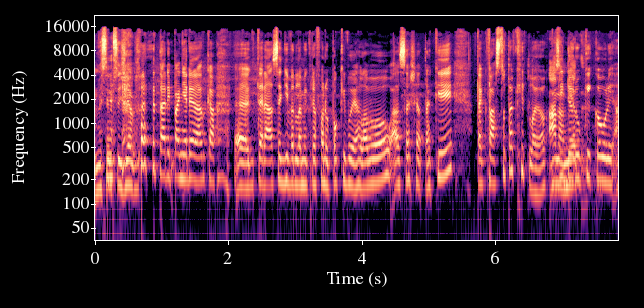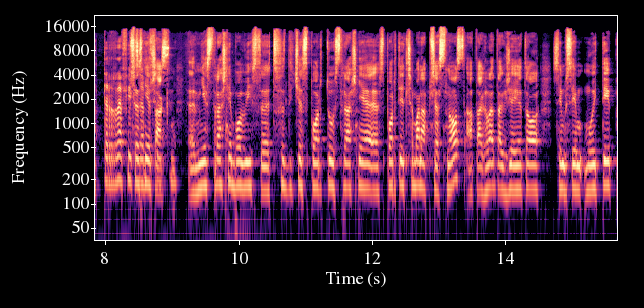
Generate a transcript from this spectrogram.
Myslím si, že... Tady paní Renátka, eh, která sedí vedle mikrofonu, pokivuje hlavou a Saša taky. Tak vás to tak chytlo, jo? Ano, mě... do ruky kouli a trefit přesně se přesně. tak. Mě strašně baví, co se týče sportu, strašně sporty třeba na přesnost a takhle, takže je to, si myslím, můj typ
